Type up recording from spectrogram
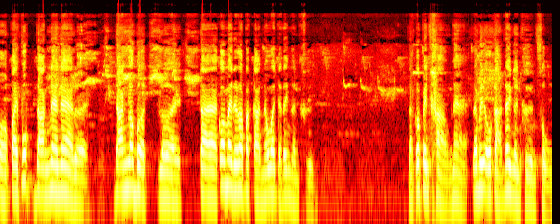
ออกไปปุ๊บดังแน่ ๆเลย ดังระเบิดเลย แต่ก็ไม่ได้รับประกันนะว่าจะได้เงินคืน แต่ก็เป็นข่าวแน่ และมีโอกาสได้เงินคืนสูง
